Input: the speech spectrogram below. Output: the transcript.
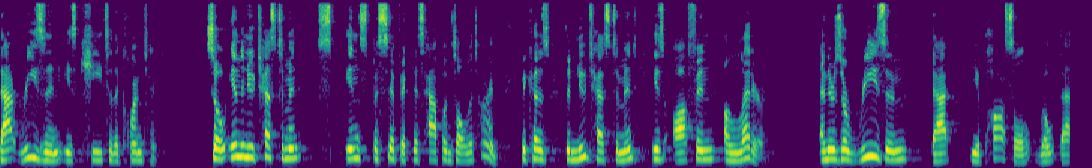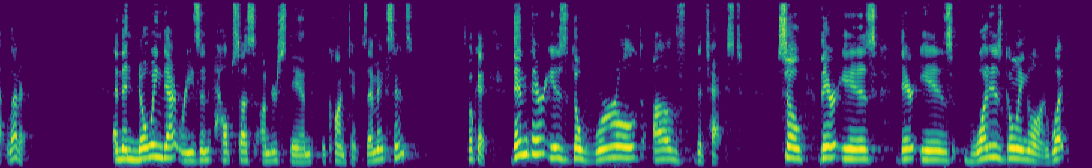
that reason is key to the content. So in the New Testament, in specific, this happens all the time because the New Testament is often a letter. And there's a reason that the apostle wrote that letter. And then knowing that reason helps us understand the content. Does that make sense? Okay. Then there is the world of the text. So there is there is what is going on, what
